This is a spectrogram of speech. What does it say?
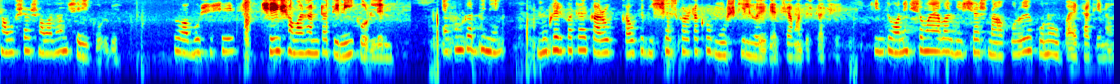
সমস্যার সমাধান সেই করবে। তো অবশেষে সেই সমাধানটা তিনিই করলেন। এখনকার দিনে মুখের কথায় কারও, কাউকে বিশ্বাস করাটা খুব মুশকিল হয়ে গেছে আমাদের কাছে। কিন্তু অনেক সময় আবার বিশ্বাস না করেও কোনো উপায় থাকে না।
